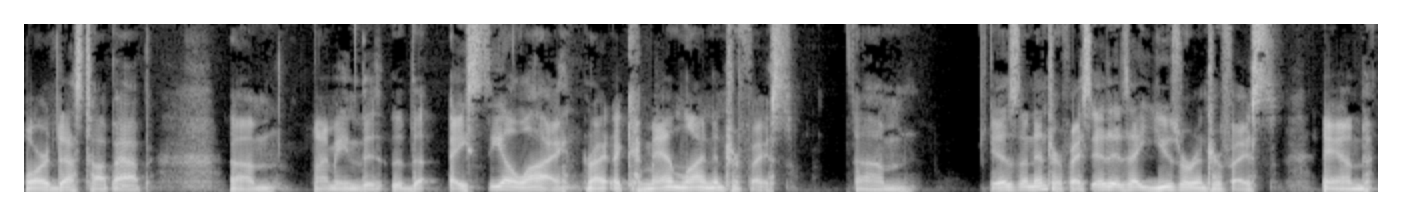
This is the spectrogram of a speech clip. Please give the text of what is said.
or a desktop app. Um, I mean, the, the a CLI, right, a command line interface, um, is an interface. It is a user interface, and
